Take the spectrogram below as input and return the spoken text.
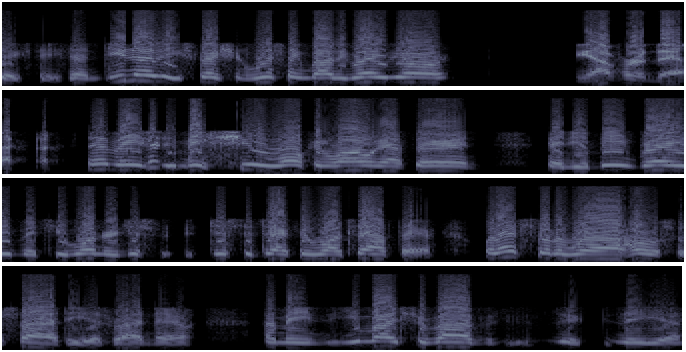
'60s. And do you know the expression "whistling by the graveyard"? yeah, I've heard that. That means it means you're walking along out there and and you're being brave, but you wonder just just exactly what's out there. Well, that's sort of where our whole society is right now. I mean, you might survive the the uh,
